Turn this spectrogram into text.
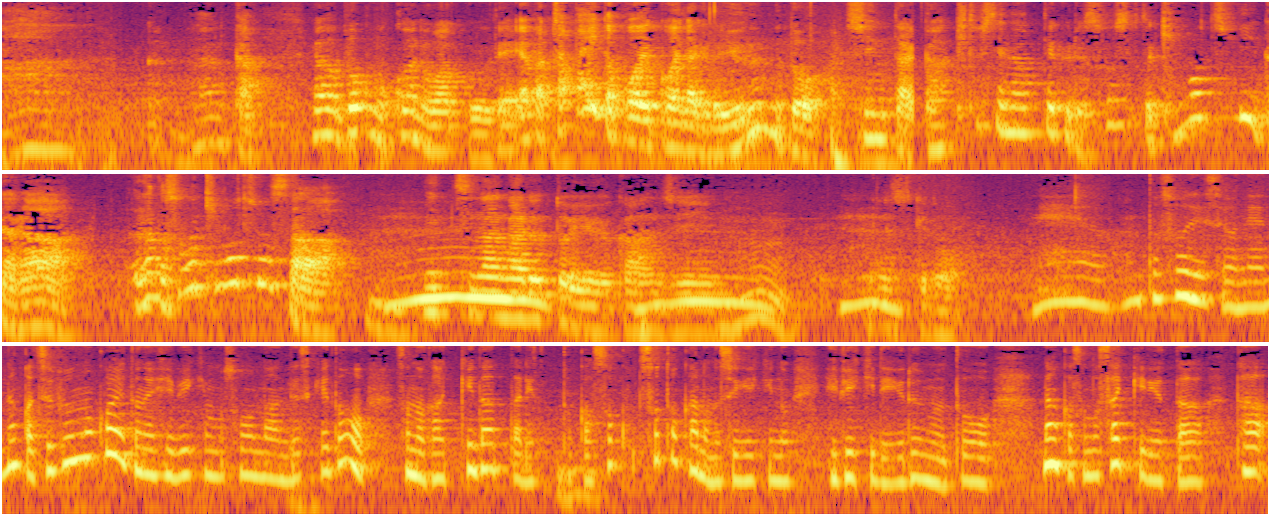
ああなんかいや僕も声の枠でやっぱ硬いとこういう声だけど緩むと身体楽器としてなってくる。そうすると気持ちいいからなんかその気持ちよさにつながるという感じですけど。ね当そうですよね。なんか自分の声との響きもそうなんですけどその楽器だったりとかそ外からの刺激の響きで緩むとなんかそのさっき言った「た」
